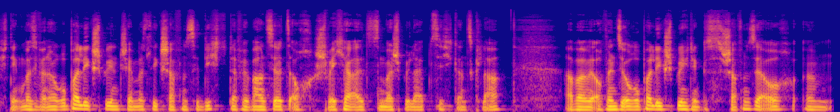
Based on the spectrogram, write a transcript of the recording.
ich denke mal, sie werden Europa League spielen, Champions League schaffen sie nicht. Dafür waren sie jetzt auch schwächer als zum Beispiel Leipzig, ganz klar. Aber auch wenn sie Europa League spielen, ich denke, das schaffen sie auch, ähm,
